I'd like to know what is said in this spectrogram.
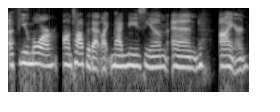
a few more on top of that, like magnesium and iron.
